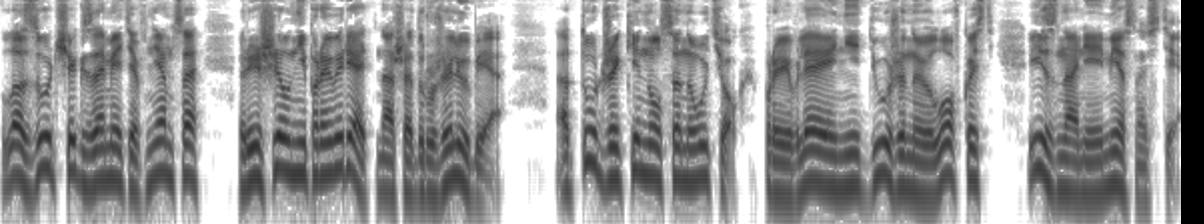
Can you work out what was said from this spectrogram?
Лазутчик, заметив немца, решил не проверять наше дружелюбие, а тут же кинулся на утек, проявляя недюжинную ловкость и знание местности.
